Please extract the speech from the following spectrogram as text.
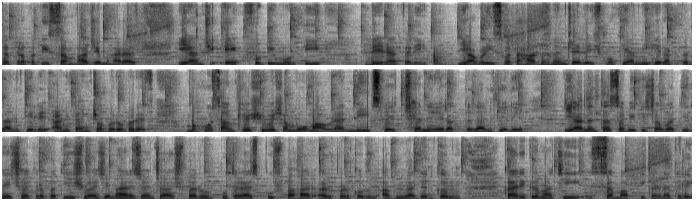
छत्रपती संभाजी महाराज यांची एक फुटी मूर्ती देण्यात आली. यावेळी स्वतः धनंजय देशमुख यांनीही रक्तदान केले आणि त्यांच्याबरोबरच बहुसंख्य शिवशंभू मावळ्यांनी स्वेच्छेने रक्तदान केले. यानंतर समितीच्या वतीने छत्रपती शिवाजी महाराजांच्या अश्वारूढ पुतळ्यास पुष्पहार अर्पण करून अभिवादन करून कार्यक्रमाची समाप्ती करण्यात आली.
